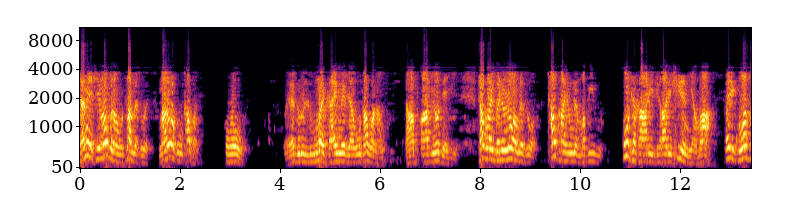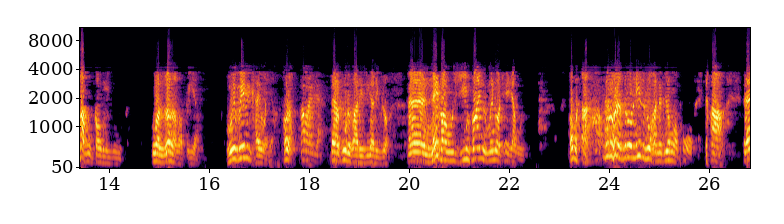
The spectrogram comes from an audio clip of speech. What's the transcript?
ဒါနဲ့ရှင်မောကလံကိုသတ်မယ်ဆိုရင်ငါတို့အကုန်ထောက်ပါတယ်အကုန်လုံးဘယ်သူတို့လူမိုက်ခိုင်းမဲပြအကုန်ထောက်ပါလားဒါဖာပြောတယ်ကြီးထောက်ခိုင်းဘယ်လိုလုပ်အောင်လဲဆိုတော့ထောက်ခိုင်းုံနဲ့မပြီးဘူးကိုယ်တခါတွေဒီခါတွေရှိတဲ့နေရာမှာ အဲ့ဒီသွားသတ်ဖို့ကောင်းနေဘူးကိုကလက်လာမပေးရငွေပေးပြီးခိုင်းပါရဟုတ်လားမှန်ပါဗျာအဲ့ဒါကိုယ်တကာတွေစီကနေပြီးတော့အဲနိဗ္ဗာန်ကိုရည်မှန်းယူမင်းတို့ထည့်ကြဘူးဟုတ်လားသူတို့လည်းသူတို့နီးသူတို့ဟာလည်းပြောမှာပေါ့ဒါအဲ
